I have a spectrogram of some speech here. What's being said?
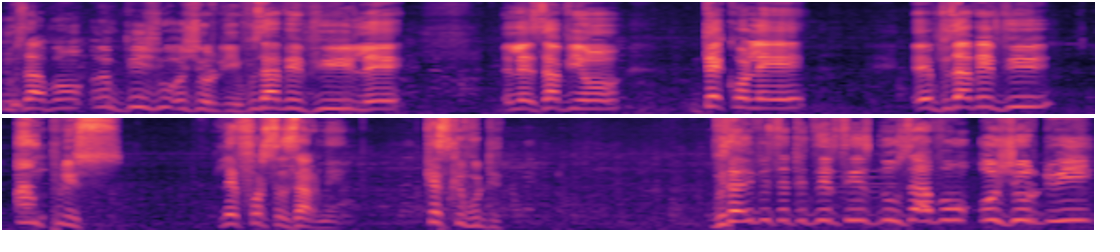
Nous avons un bijou aujourd'hui. Vous avez vu les, les avions décoller et vous avez vu en plus les forces armées. Qu'est-ce que vous dites? Vous avez vu cet exercice? Nous avons aujourd'hui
